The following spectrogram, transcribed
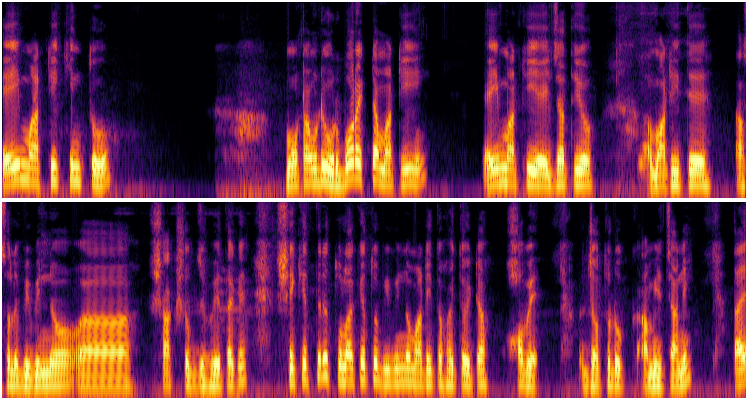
এই মাটি কিন্তু মোটামুটি উর্বর একটা মাটি। এই মাটি, এই জাতীয় মাটিতে আসলে বিভিন্ন শাকসবজি হয়ে থাকে। সেক্ষেত্রে তোলাকে তো বিভিন্ন মাটিতে হয়তো এটা হবে, যতটুক আমি জানি। তাই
